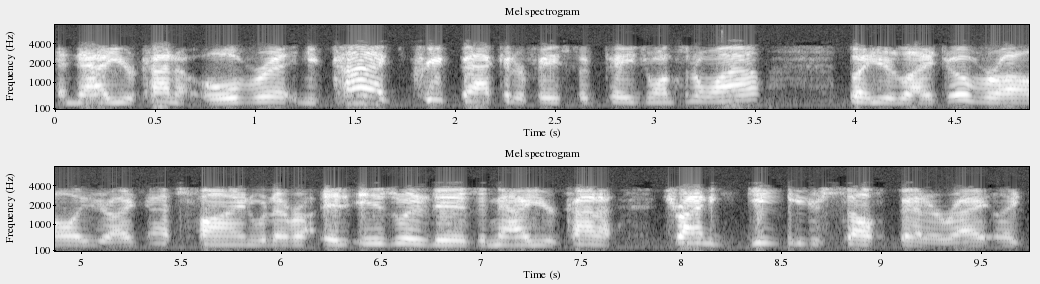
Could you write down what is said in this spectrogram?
and now you're kind of over it, and you kind of creep back at her Facebook page once in a while. But you're like, overall, you're like, that's fine, whatever. It is what it is, and now you're kind of trying to get yourself better, right? Like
